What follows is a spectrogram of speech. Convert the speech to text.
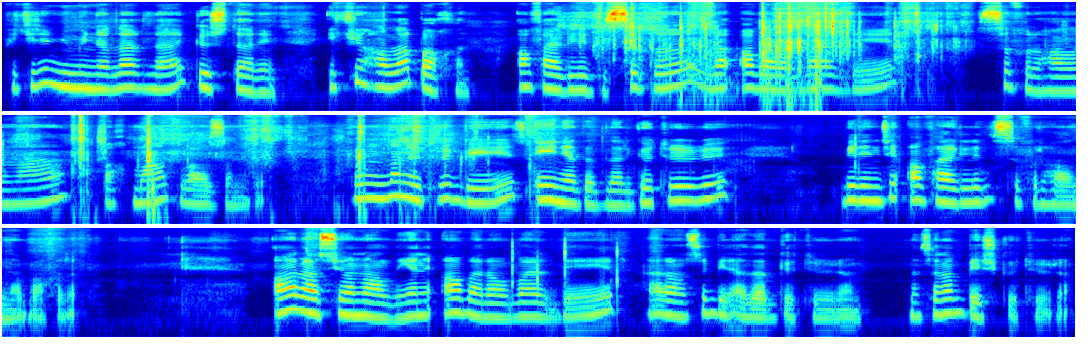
Fikri nümunələrlə göstərin. İki hala baxın. A fərqlidir 0 və A bərabərdir sıfır halına baxmaq lazımdır. Bundan ötürü biz eyni ədədlər götürürük. Birinci A fərqlidir sıfır halına baxırıq. A rasionaldır. Yəni A bərabərdir. Hər hansı bir ədəd götürürəm. Məsələn 5 götürürəm.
